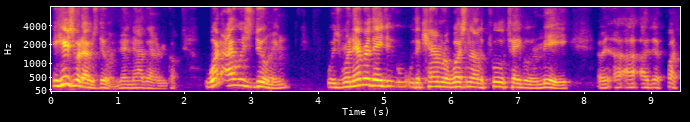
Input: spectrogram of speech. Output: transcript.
here's what I was doing. And now that I recall, what I was doing was whenever they did, the camera wasn't on the pool table or me, or, uh, uh, uh, the part,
